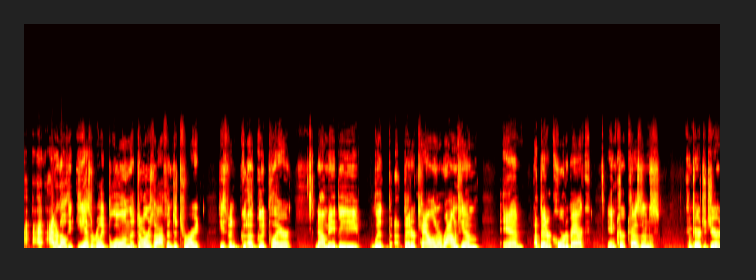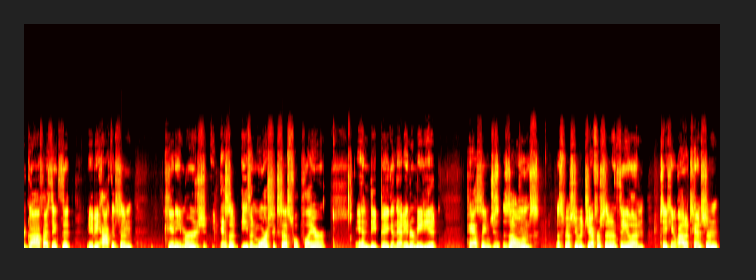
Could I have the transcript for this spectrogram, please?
I, I don't know. He, he hasn't really blown the doors off in Detroit. He's been a good player. Now, maybe with better talent around him and a better quarterback in Kirk Cousins compared to Jared Goff, I think that maybe Hockenson can emerge as an even more successful player and be big in that intermediate passing zones, especially with Jefferson and Thielen taking a lot of attention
